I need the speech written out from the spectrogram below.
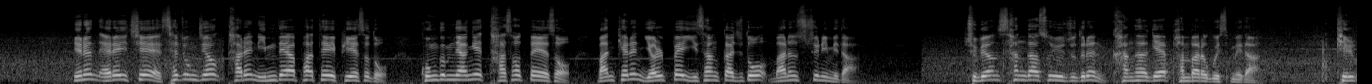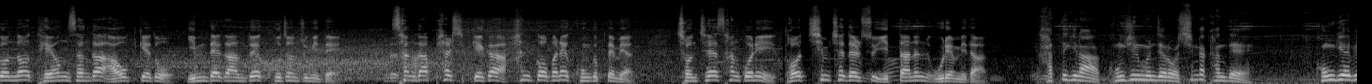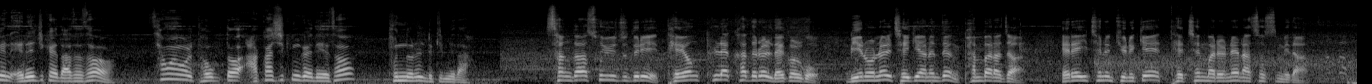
이는 LH의 세종 지역 다른 임대 아파트에 비해서도 공급량이 5배에서 많게는 10배 이상까지도 많은 수준입니다. 주변 상가 소유주들은 강하게 반발하고 있습니다. 길 건너 대형 상가 9개도 임대가 안 돼 고전 중인데 상가 80개가 한꺼번에 공급되면 전체 상권이 더 침체될 수 있다는 우려입니다. 가뜩이나 공실 문제로 심각한데 공기업인 LH까지 나서서 상황을 더욱더 악화시킨 것에 대해서 분노를 느낍니다. 상가 소유주들이 대형 플래카드를 내걸고 민원을 제기하는 등 반발하자 LH는 뒤늦게 대책 마련에 나섰습니다.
